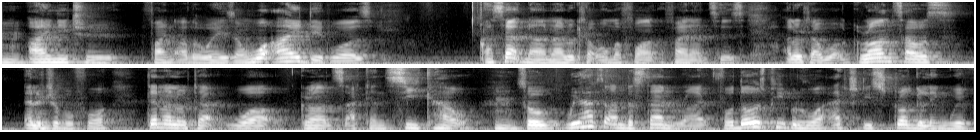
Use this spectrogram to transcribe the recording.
Mm. I need to find other ways. And what I did was, I sat down and I looked at all my finances. I looked at what grants I was eligible for. Then I looked at what grants I can seek out. Mm. So we have to understand, right? For those people who are actually struggling with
